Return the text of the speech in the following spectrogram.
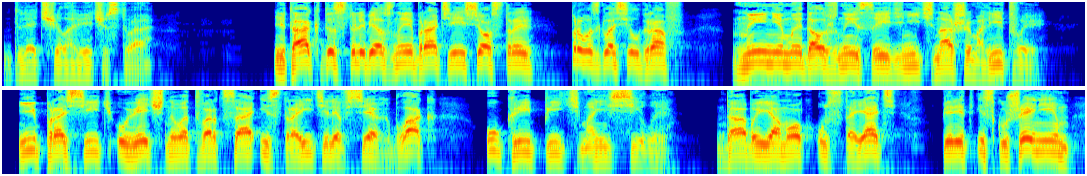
для человечества. «Итак, достолюбезные братья и сестры», — провозгласил граф, — «ныне мы должны соединить наши молитвы и просить у вечного Творца и Строителя всех благ укрепить мои силы, дабы я мог устоять перед искушением —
